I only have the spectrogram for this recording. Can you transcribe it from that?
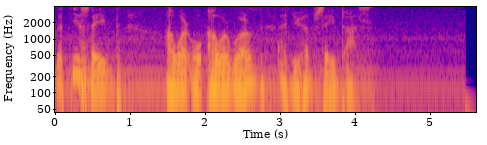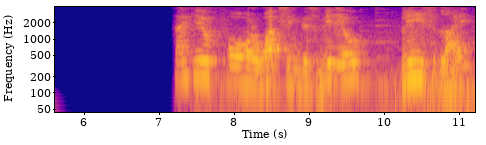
that you saved our, our world and you have saved us. Thank you for watching this video. Please like,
